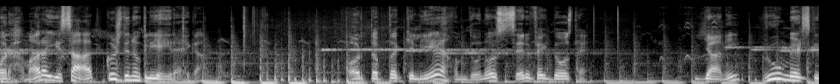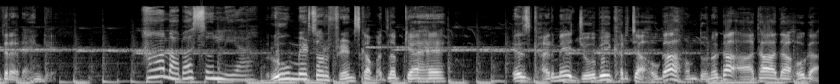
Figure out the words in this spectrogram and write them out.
और हमारा ये साथ कुछ दिनों के लिए ही रहेगा। और तब तक के लिए हम दोनों सिर्फ़ एक दोस्त हैं। यानी रूममेट्स की तरह रहेंगे। हाँ बाबा सुन लिया। रूममेट्स और फ्रेंड्स का मतलब क्या है? इस घर में जो भी खर्चा होगा हम दोनों का आधा आधा होगा।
